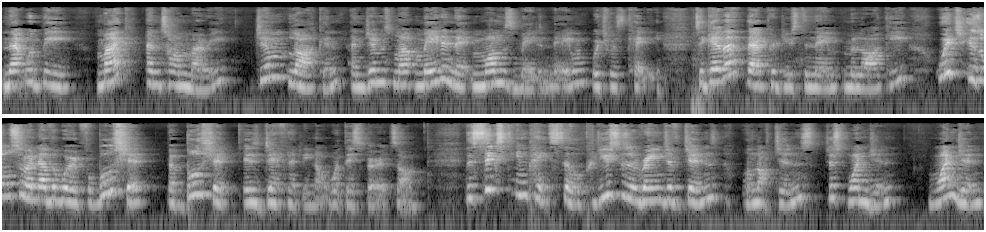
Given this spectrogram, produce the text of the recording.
and that would be Mike and Tom Murray, Jim Larkin, and Jim's maiden name, mom's maiden name, which was Kelly. Together, that produced the name MurLarkey, which is also another word for bullshit, but bullshit is definitely not what their spirits are. The 16 plate still produces a range of gins, well not gins, just one gin, one gin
